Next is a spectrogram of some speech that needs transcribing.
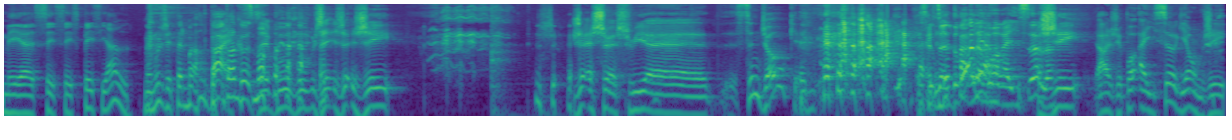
Mais euh, c'est c'est spécial. Mais moi, j'ai tellement hâte Ben, d'entendre écoute, Simon. c'est- vous- vous- j'ai- j'ai- j'ai. Je, je- je suis. euh, c'est une joke. Est-ce Tu as le droit d'avoir haï ça. J'ai. Ah, j'ai pas haï ça, Guillaume. J'ai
